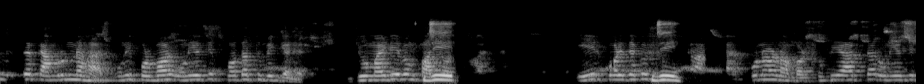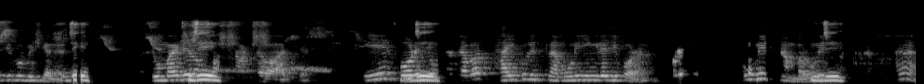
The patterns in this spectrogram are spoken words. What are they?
মিস্টার কামরুন নাহার। উনি প্রভা উনি হচ্ছে পদার্থ বিজ্ঞানের জুম আইডি এবং এরপরে দেখো জি। পনেরো নম্বর সুফিয়া আক্তার উনি হচ্ছে জীববিজ্ঞানের। জুম আইডি এবং দেওয়া আছে। এরপরে তোমরা যাবা সাইকুল ইসলাম উনি ইংরেজি পড়ান। উনিশ নাম্বার উনিশ হ্যাঁ?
